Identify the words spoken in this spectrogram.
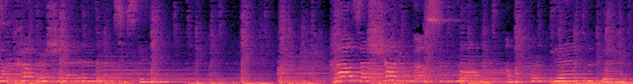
some cover sheds instead. Clouds are shutting us a moment unforgettable.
